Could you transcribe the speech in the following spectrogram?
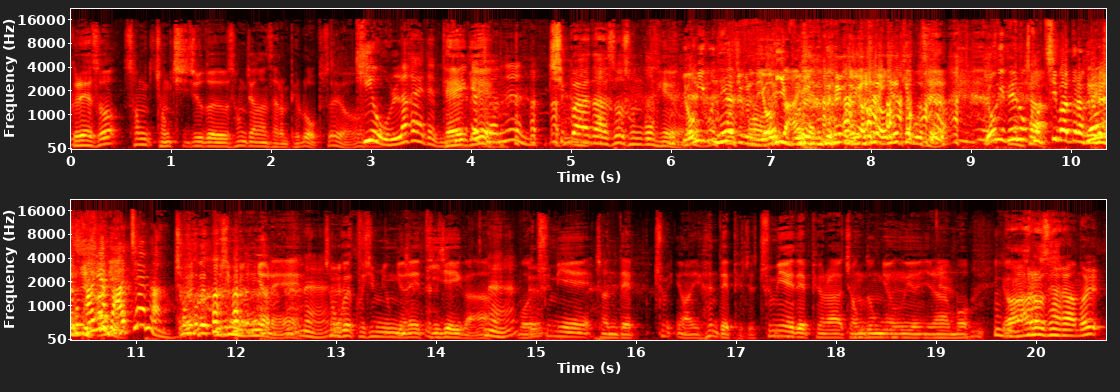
그래서 성, 정치 지도자로 성장한 사람 별로 없어요. 기어 올라가야 됩니다. 대개 그러니까 저는 치받아서 성공해요. 영입은 해야죠. 그런데 어, 영입은 이렇게 보세요. 영입해놓고 치받으라 그래야지. 당연 맞잖아. 1996년에 네. 1996년에 DJ가 네. 뭐 추미애 전 대, 추, 아니, 현 대표죠. 추미애 대표나 정동영 음. 의원이나 뭐 여러 사람을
